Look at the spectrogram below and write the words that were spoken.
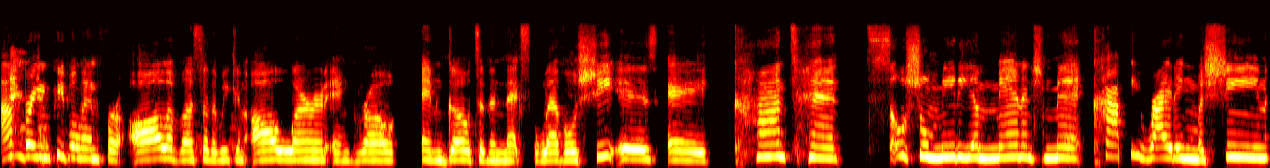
I'm bringing people in for all of us so that we can all learn and grow and go to the next level. She is a content, social media management, copywriting machine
